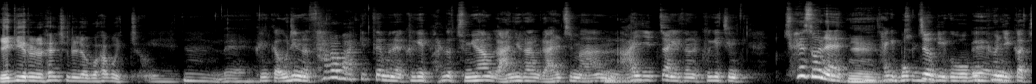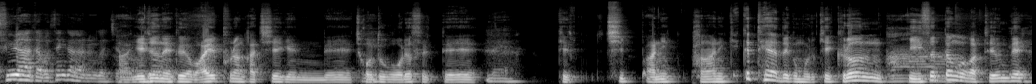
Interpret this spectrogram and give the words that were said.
얘기를 해주려고 하고 있죠. 예. 음, 네. 그러니까 우리는 살아봤기 때문에 그게 별로 중요한 거 아니라는 걸 알지만 음. 아이 입장에서는 그게 지금 최선의 예. 자기 목적이고 네. 목표니까 중요하다고 생각하는 거죠. 아, 예전에 그 와이프랑 같이 얘기했는데 저도 어렸을 때 네. 이렇게 집 안이 방 안이 깨끗해야 되고 뭐 이렇게 그런 아. 게 있었던 것 같아요. 근데 네.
